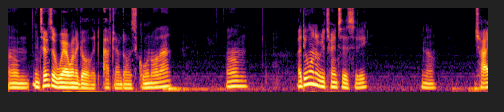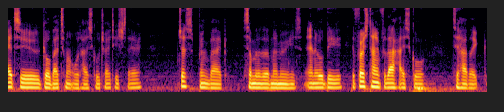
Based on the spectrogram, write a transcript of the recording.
Um, in terms of where I want to go, like after I'm done with school and all that, um, I do want to return to the city. You know, try to go back to my old high school, try to teach there, just bring back some of the memories, and it will be the first time for that high school to have like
